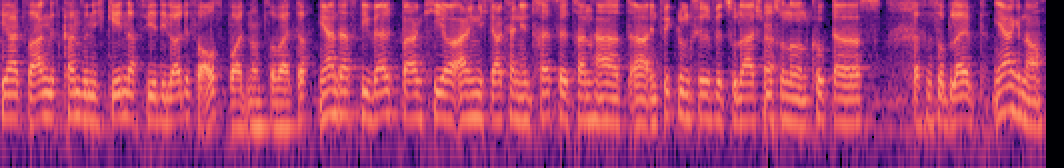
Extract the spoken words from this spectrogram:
Die halt sagen, das kann so nicht gehen, dass wir die Leute so ausbeuten und so weiter. Ja, dass die Weltbank hier eigentlich gar kein Interesse dran hat, äh, Entwicklungshilfe zu leisten, sondern guckt, dass. Dass es so bleibt. Ja, genau.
